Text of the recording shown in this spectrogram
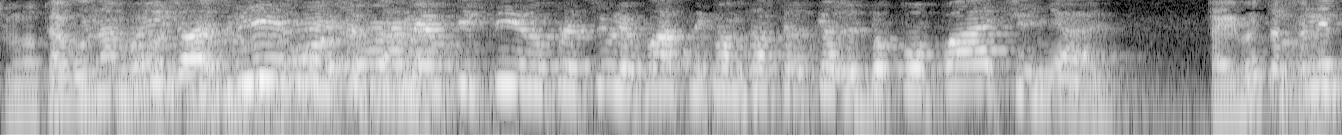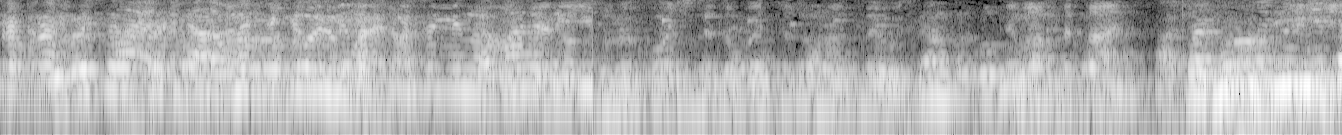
чи вона Та тут вона працювала? вийшла. Та звісно, якщо вона не офіційно працює, власник вам завтра скаже до побачення. Та й ви то самі прекрасно ви це знаєте, ви давно тільки контролю маєте. ви. Ви хочете добитися справедливості. Нема питань. Так робіть,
